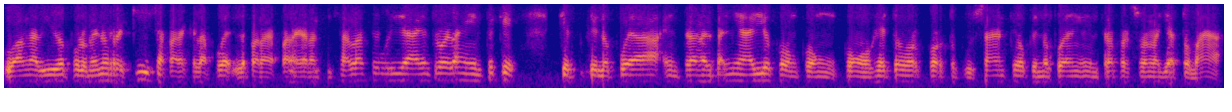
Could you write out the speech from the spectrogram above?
o han habido por lo menos requisas para que la para, para garantizar la seguridad dentro de la gente que, que, no pueda entrar al balneario con, con, con objetos cortopulsantes o que no puedan entrar personas ya tomadas.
